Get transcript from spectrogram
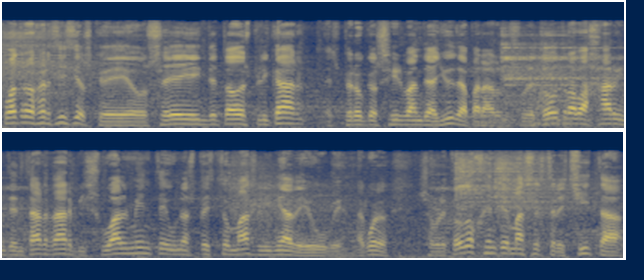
cuatro ejercicios que os he intentado explicar, espero que os sirvan de ayuda para sobre todo trabajar o intentar dar visualmente un aspecto más línea de V, ¿de acuerdo? Sobre todo gente más estrechita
